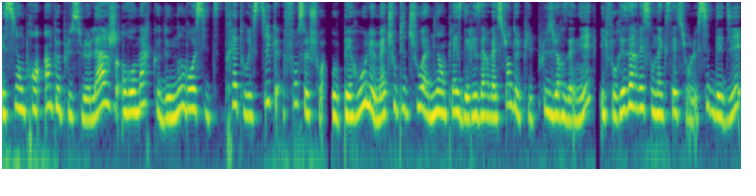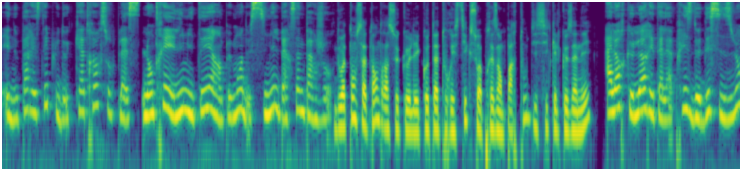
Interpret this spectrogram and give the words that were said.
Et si on prend un peu plus le large, on remarque que de nombreux sites très touristiques font ce choix. Au Pérou, le Machu Picchu a mis en place des réservations depuis plusieurs années. Il faut réserver son accès sur le site dédié et ne pas rester plus de 4 heures sur place. L'entrée est limitée à un peu moins de 6000 personnes par jour. Doit-on s'attendre à ce que les quotas touristiques soient présents partout d'ici quelques années? Alors que l'heure est à la prise de décision,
